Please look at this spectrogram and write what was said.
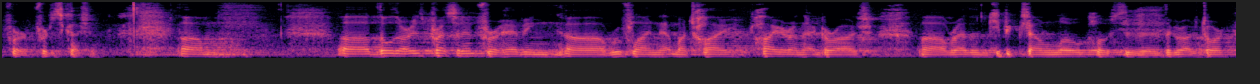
for, for discussion. Um, uh, Though there is precedent for having uh, roof line that much high, higher on that garage, uh, rather than keep it down low, close to the, the garage door,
